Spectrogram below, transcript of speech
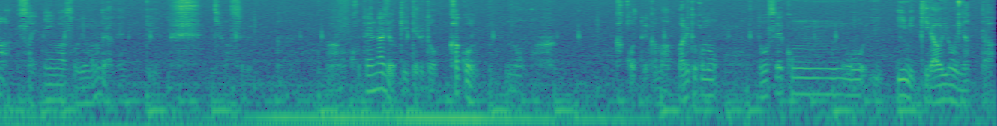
まあ、最近はそういうもんだよねっていう気はする。あの、古典ラジオ聞いてると、過去の過去というか、まあ、割とこの同性婚を意味嫌うようになった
